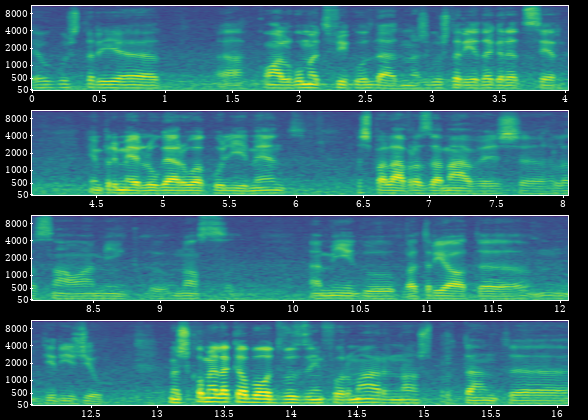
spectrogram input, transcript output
eu gostaria, ah, com alguma dificuldade, mas gostaria de agradecer, em primeiro lugar, o acolhimento, as palavras amáveis em relação a mim, que o nosso amigo patriota hum, dirigiu. Mas como ele acabou de vos informar, nós, portanto, ah,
